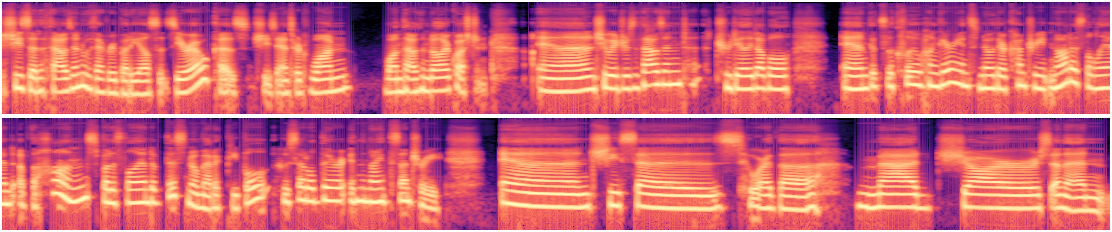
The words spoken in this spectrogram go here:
She's at a thousand with everybody else at zero because she's answered one $1,000 question. And she wagers a thousand, true daily double, and gets the clue Hungarians know their country not as the land of the Huns, but as the land of this nomadic people who settled there in the ninth century. And she says, Who are the Magyars? And then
